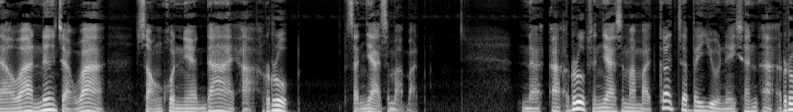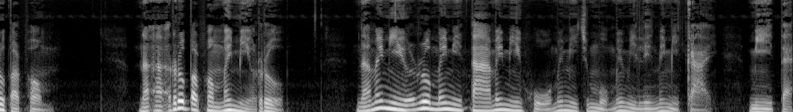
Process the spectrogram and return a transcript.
นะว่าเนื่องจากว่าสองคนนี้ได้อะรูปสัญญาสมาบัตินะอะรูปสัญญาสมาบัติก็จะไปอยู่ในชั้นอะรูปประพรมนะอะรูปประพรมไม่มีรูป นะไม่มีรูปไม่มีตาไม่มีหู ไม่มีจมูก ไม่มีลิ้นไม่มีกาย มีแต่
